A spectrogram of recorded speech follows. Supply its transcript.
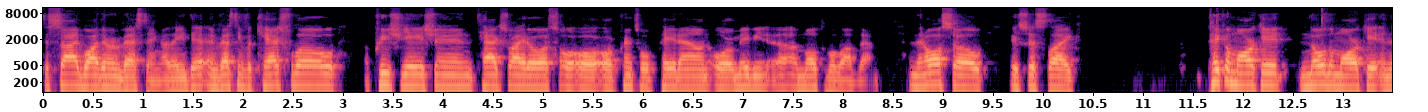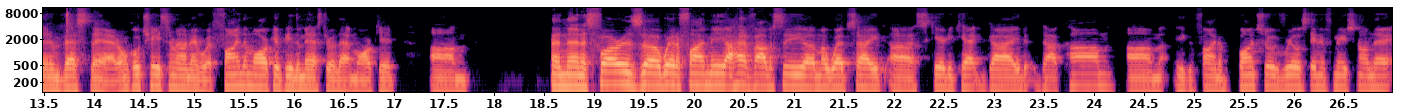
decide why they're investing. Are they investing for cash flow, appreciation, tax write offs, or, or, or principal pay down, or maybe a multiple of them? And then also, it's just like pick a market, know the market, and then invest there. Don't go chasing around everywhere. Find the market, be the master of that market. Um, and then as far as uh, where to find me, I have obviously uh, my website, uh, scaredycatguide.com. Um, you can find a bunch of real estate information on there,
